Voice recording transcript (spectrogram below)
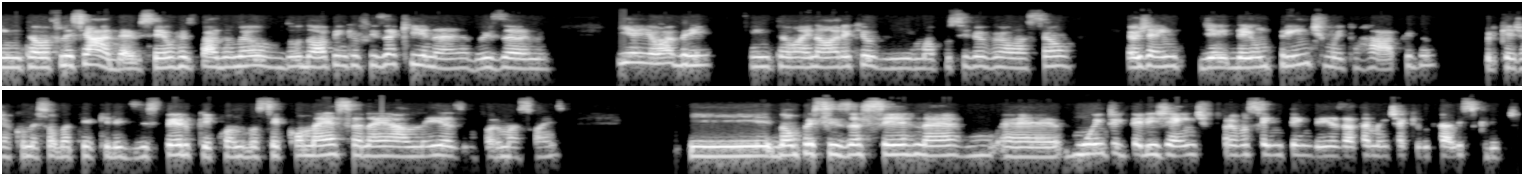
Então eu falei assim, ah, deve ser o resultado do meu do doping que eu fiz aqui, né, do exame. E aí eu abri. Então aí na hora que eu vi uma possível violação, eu já dei um print muito rápido, porque já começou a bater aquele desespero, porque quando você começa, né, a ler as informações, e não precisa ser né, é, muito inteligente para você entender exatamente aquilo que estava escrito.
